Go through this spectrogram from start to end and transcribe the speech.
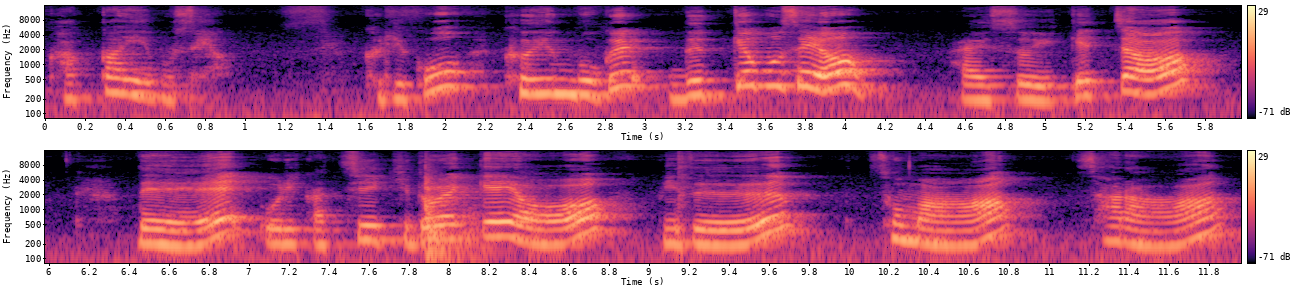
가까이 해보세요. 그리고 그 행복을 느껴보세요. 할 수 있겠죠? 네, 우리 같이 기도할게요. 믿음, 소망, 사랑,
